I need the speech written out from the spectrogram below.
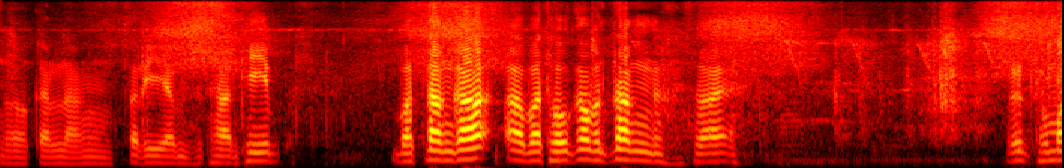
เรากำลังเตรียมสถานที่บัตตังก็อ่าบัตโทก็บัตตังสายหรือทำไม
